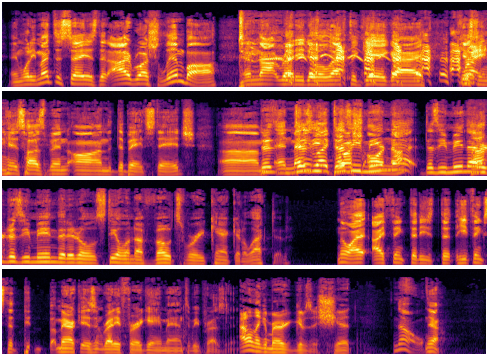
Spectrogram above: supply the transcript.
And what he meant to say is that I, Rush Limbaugh, am not ready to elect a gay guy kissing his husband on the debate stage. Um, Does, and many does he, like does Rush he are mean not. that? Does he mean that, Huh? or does he mean that it'll steal enough votes where he can't get elected? No, I, I think that he's that he thinks that America isn't ready for a gay man to be president. I don't think America gives a shit. no, Yeah,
